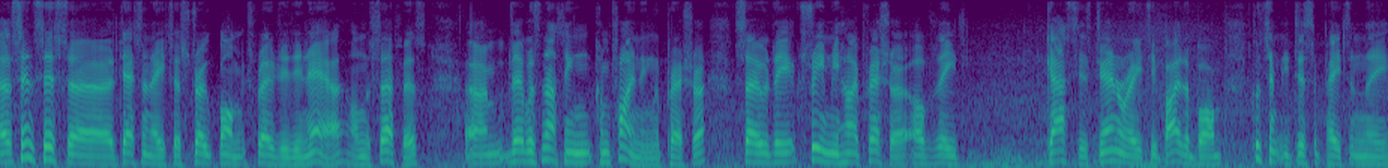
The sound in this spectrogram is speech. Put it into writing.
Uh, since this uh, detonator stroke bomb exploded in air on the surface, um, there was nothing confining the pressure, so the extremely high pressure of the gases generated by the bomb could simply dissipate in the,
